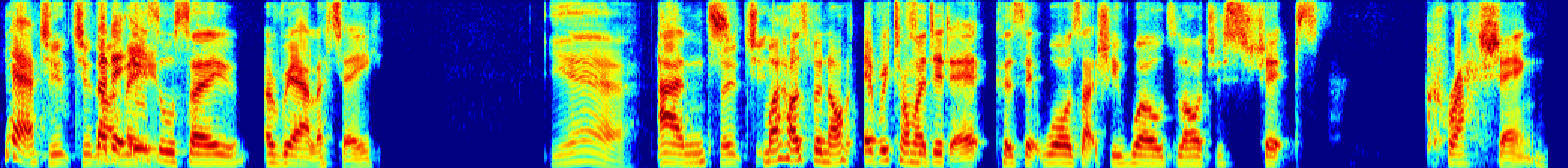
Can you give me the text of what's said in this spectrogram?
Yeah, Do you, do you know but it I is also a reality. Yeah. And So you- my husband, uh, every time I did it, because it was actually world's largest ships crashing.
